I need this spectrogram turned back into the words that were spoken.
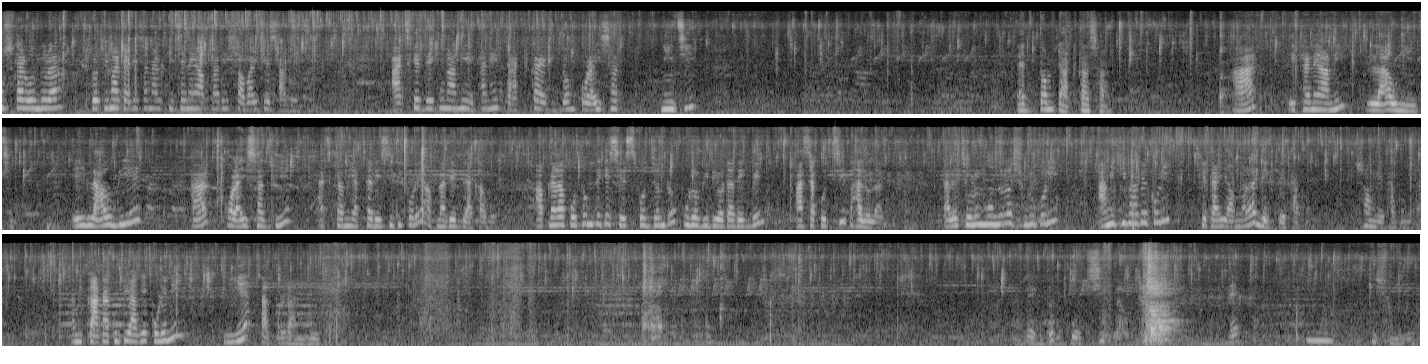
নমস্কার বন্ধুরা, প্রতিমা ট্র্যাডিশনাল কিচেনে আপনাদের সবাইকে স্বাগত। আজকে দেখুন আমি এখানে টাটকা একদম কড়াই শাক নিয়েছি। একদম টাটকা শাক। আর এখানে আমি লাউ নিয়েছি। এই লাউ দিয়ে আর কড়াই শাক দিয়ে আজকে আমি একটা রেসিপি করে আপনাদের দেখাবো। আপনারা প্রথম থেকে শেষ পর্যন্ত পুরো ভিডিওটা দেখবেন। আশা করছি ভালো লাগবে। তাহলে চলুন বন্ধুরা, শুরু করি। আমি কীভাবে করি সেটাই আপনারা দেখতে থাকুন, সঙ্গে থাকুন আমি কাটাকুটি আগে করে নিই, নিয়ে তারপরে রান্না হয়ে একদম করছি কি সুন্দর।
